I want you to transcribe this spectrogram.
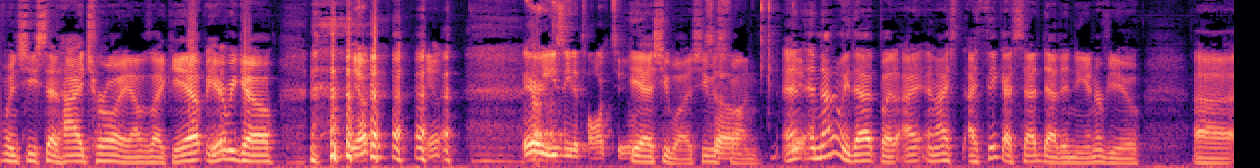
when she said hi, Troy. I was like, yep, here we go. yep. Yep very easy to talk to. Yeah, she was. She was so, fun, and yeah. and not only that, but I and I I think I said that in the interview. Uh,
